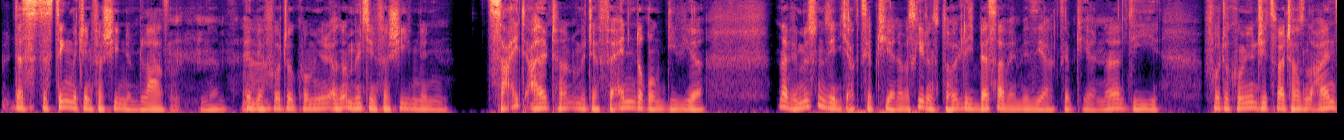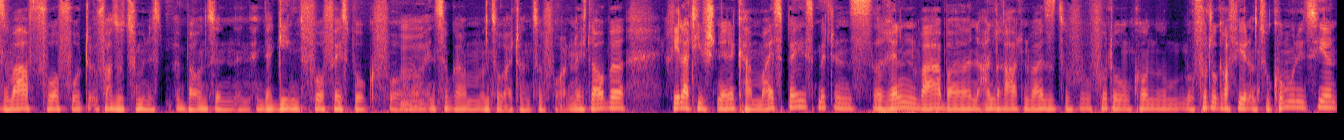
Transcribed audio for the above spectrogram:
Das ist das Ding mit den verschiedenen Blasen. Ne? Ja. In der Fotocommunity, also mit den verschiedenen Zeitaltern und mit der Veränderung, die wir, na, wir müssen sie nicht akzeptieren, aber es geht uns deutlich besser, wenn wir sie akzeptieren. Ne? Die Foto Community 2001 war vor Foto, also zumindest bei uns in, in, in der Gegend vor Facebook, vor mhm. Instagram und so weiter und so fort. Und ich glaube, relativ schnell kam MySpace mit ins Rennen, war aber eine andere Art und Weise zu Foto und fotografieren und zu kommunizieren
